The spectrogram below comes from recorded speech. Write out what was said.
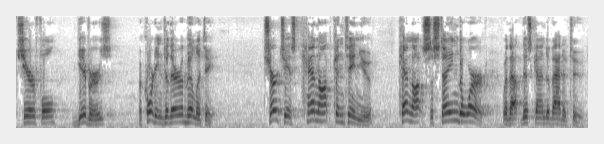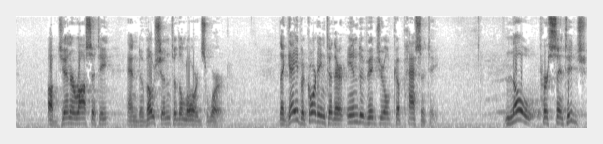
cheerful givers according to their ability. Churches cannot continue, cannot sustain the work without this kind of attitude of generosity and devotion to the Lord's work. They gave according to their individual capacity. No percentage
